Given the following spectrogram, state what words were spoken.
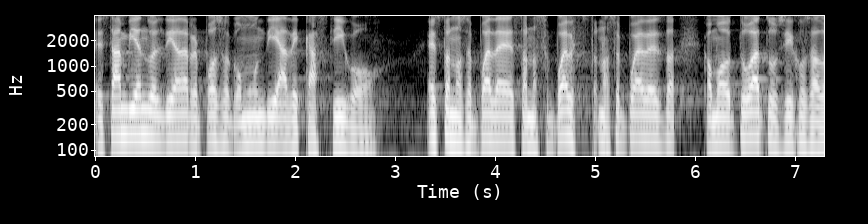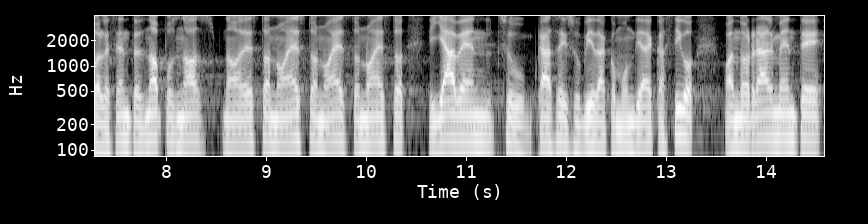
están viendo el día de reposo como un día de castigo. Esto no se puede, esto no se puede, esto no se puede, esto, como tú a tus hijos adolescentes, no, pues no, no, esto, no, esto, no, esto, no, esto, y ya ven su casa y su vida como un día de castigo, cuando realmente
